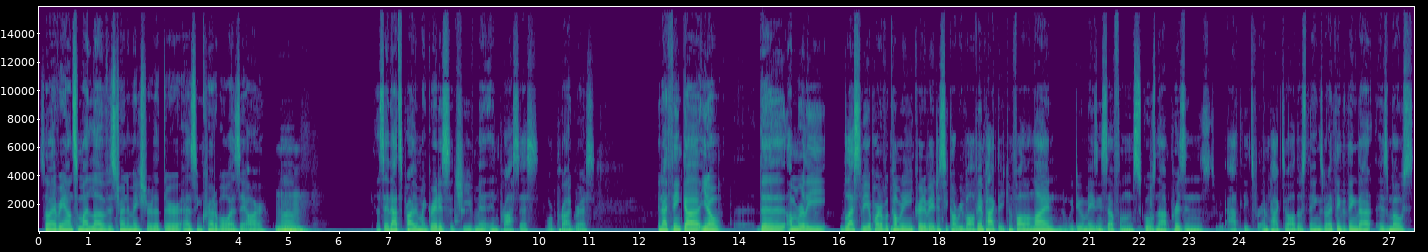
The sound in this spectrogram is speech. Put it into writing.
So every ounce of my love is trying to make sure that they're as incredible as they are. Mm. Um, I say that's probably my greatest achievement in process or progress. And I think uh, you know the I'm really blessed to be a part of a company creative agency called Revolve Impact that you can follow online. We do amazing stuff from schools not prisons to athletes for impact to all those things. But I think the thing that is most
